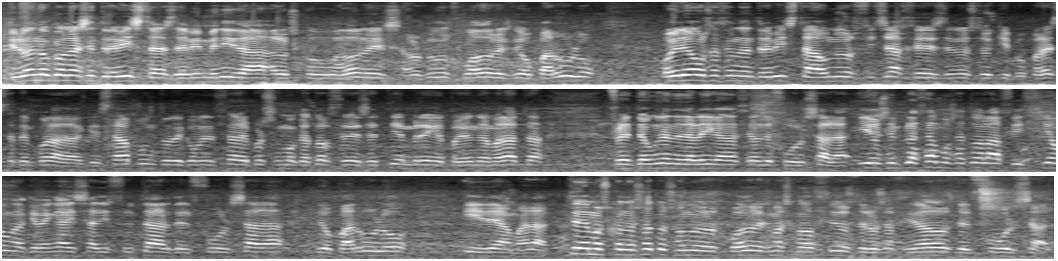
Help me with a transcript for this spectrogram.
Continuando con las entrevistas de bienvenida a los jugadores, a los nuevos jugadores de Oparrulo, hoy le vamos a hacer una entrevista a uno de los fichajes de nuestro equipo para esta temporada, que está a punto de comenzar el próximo 14 de septiembre en el pabellón de Amalata frente a un grande de la Liga Nacional de Fútbol Sala. Y os emplazamos a toda la afición a que vengáis a disfrutar del Fútbol Sala de Oparrulo y de Amalata. Tenemos con nosotros a uno de los jugadores más conocidos de los aficionados del Fútbol Sala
